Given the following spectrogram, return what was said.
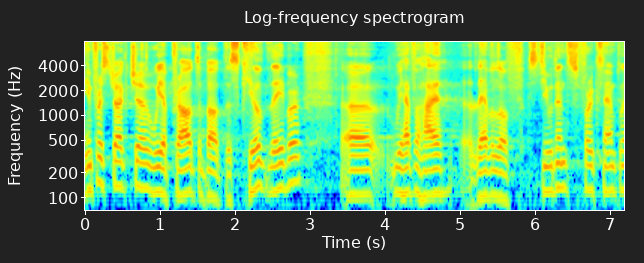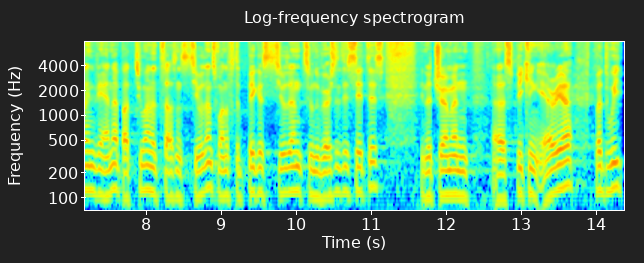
infrastructure. We are proud about the skilled labor. Uh, we have a high level of students, for example, in Vienna, about 200,000 students, one of the biggest student university cities in the German-speaking uh, area. But we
